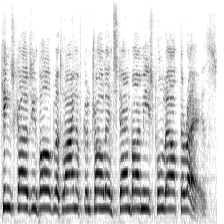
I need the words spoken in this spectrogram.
King's Cove's involved with line of control, and Stand By Me's pulled out the race.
